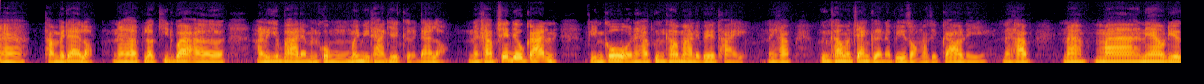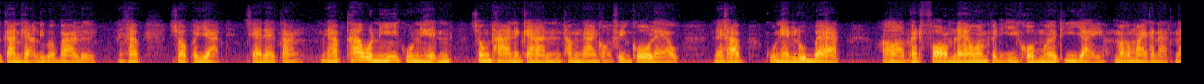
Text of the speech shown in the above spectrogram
อ่าทำไม่ได้หรอกนะครับ แล้วคิดว่าเอออาลีบาเนี่ยมันคงไม่มีทางที่จะเกิดได้หรอกนะครับ เช่นเดียวกันฟิงโก้นะครับเพิ่งเข้ามาในประเทศไทย นะครับเพิ่งเข้ามาแจ้งเกิดในปี 2019 นี้นะครับนะมาแนวเดียวกันกับลิบาบาเลยนะครับชอบประหยัดแชร์ได้ตังค์นะครับถ้าวันนี้คุณเห็นช่องทางในการทำงานของฟิงโก้แล้วนะครับคุณเห็นรูปแบบแพลตฟอร์มแล้วมันเป็นอีคอมเมิร์ซที่ใหญ่มากมายขนาดไหน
